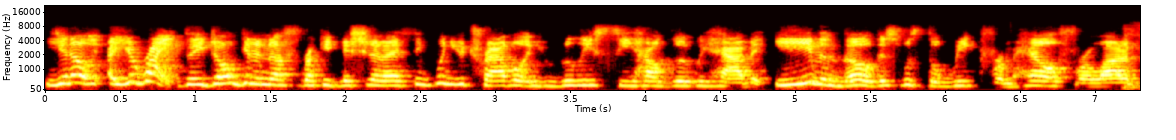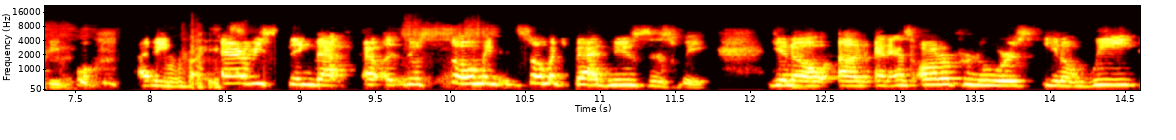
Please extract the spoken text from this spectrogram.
you know, you're right. They don't get enough recognition. And I think when you travel and you really see how good we have it, even though this was the week from hell for a lot of people. I mean, right. everything that uh, there was so many, so much bad news this week, you know, and, and as entrepreneurs, you know, we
